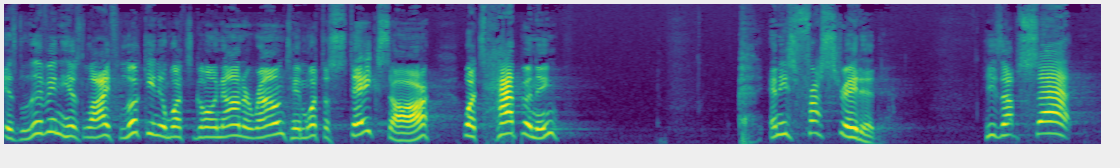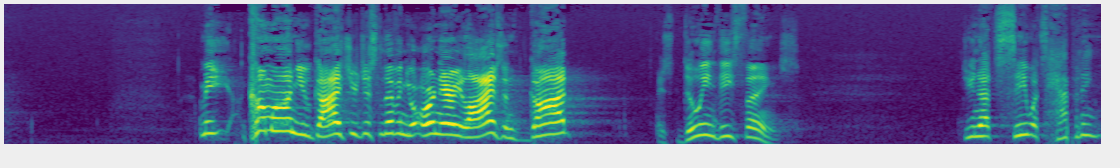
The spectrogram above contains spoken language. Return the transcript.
is living his life looking at what's going on around him, what the stakes are, what's happening. And he's frustrated. He's upset. I mean, come on, you guys. You're just living your ordinary lives, and God is doing these things. Do you not see what's happening?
